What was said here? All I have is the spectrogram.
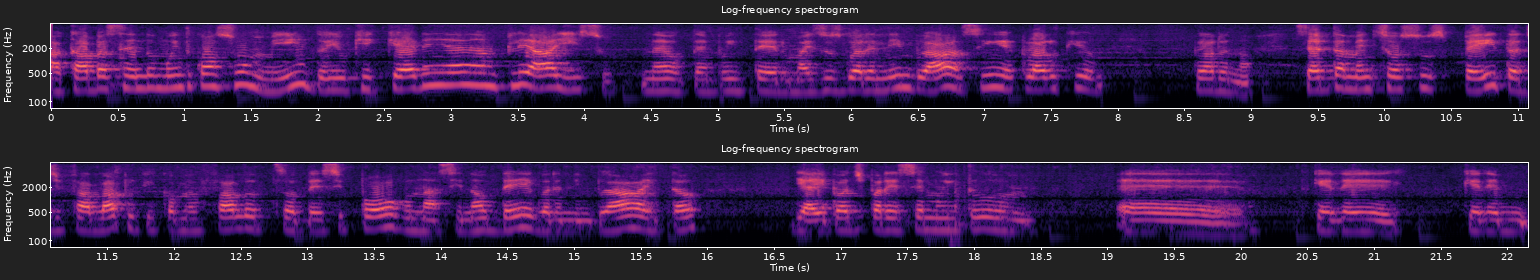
acaba sendo muito consumido e o que querem é ampliar isso, né, o tempo inteiro. Mas os Guarani, ah, assim, é claro que, claro não, certamente sou suspeita de falar, porque como eu falo, sou desse povo, nasci na aldeia Guarani e tal, e aí pode parecer muito é, querer, querer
